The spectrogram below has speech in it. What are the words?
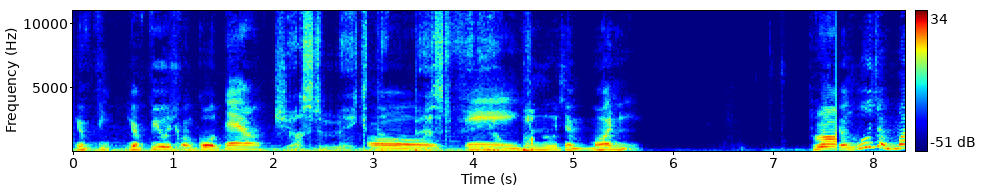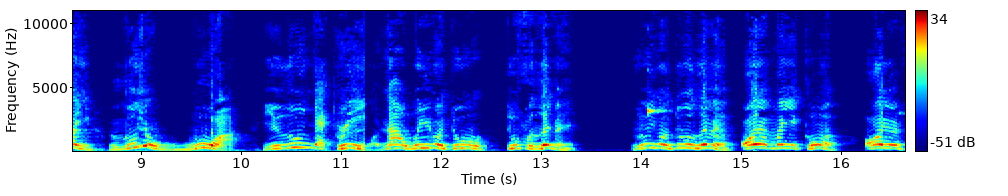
Your your views gonna go down. Just to make the Oh, best dang, video. you losing money. Bro, you're losing money. You're losing what? You're losing that green. Now, what you gonna do do for a living? What you gonna do for a living? All your money gone. All your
